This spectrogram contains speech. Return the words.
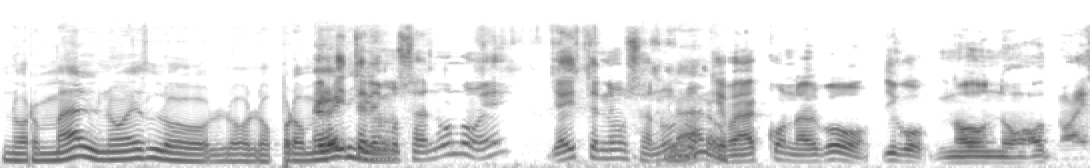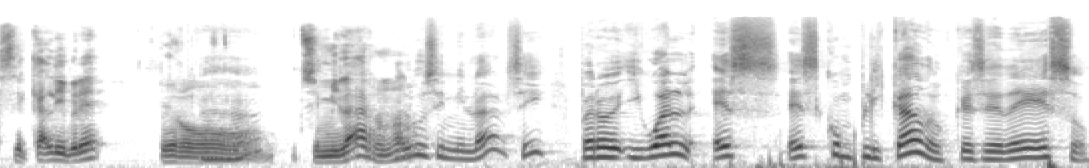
normal, no es lo, lo, promedio. ahí tenemos a Nuno, ¿eh? Y ahí tenemos a Nuno que va con algo, digo, no, no, no a ese calibre, pero similar, ¿no? Algo similar, sí. Pero igual es, es complicado que se dé eso.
